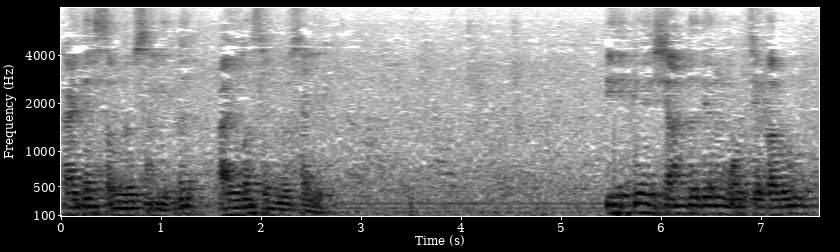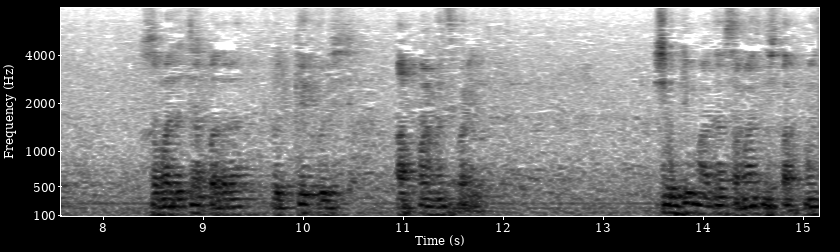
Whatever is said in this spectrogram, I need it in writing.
कायद्यात समजून सांगितलं आयोगात समजून सांगितलं. इतके शांततेने मोर्चे काढून समाजाच्या पदरात प्रत्येक वेळेस अपमानच पडेल. शेवटी माझा समाज नुसता अपमान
